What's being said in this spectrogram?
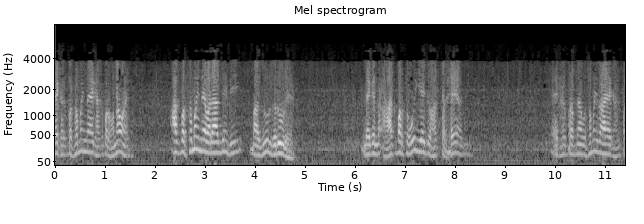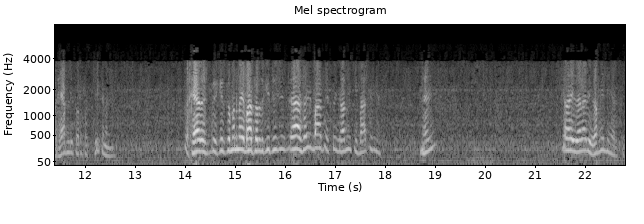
ایک حق پر سمجھنا، ایک حق پر ہونا ہے۔ حق پر سمجھنے والا آدمی بھی معذور ضرور ہے لیکن حق پر تو وہی ہے جو حق پر ہے۔ ایک حق پر اپنے آپ کو سمجھ رہا ہے، ایک حق پر ہے اپنی طور پر۔ ٹھیک ہے نا جی۔ تو خیر کس سمن میں بات عرض کی تھی جی؟ صحیح بات ہے، کوئی غمی کی بات ہی نہیں ہاں کیا ذرا بھی غمی نہیں آتی.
